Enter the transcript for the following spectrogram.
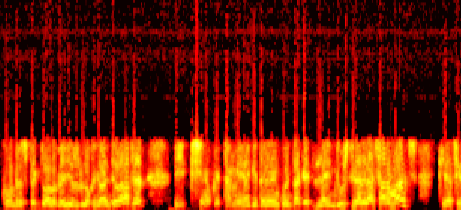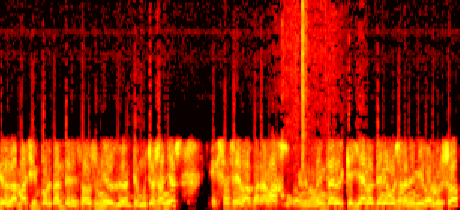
con respecto a lo que ellos lógicamente van a hacer, y, sino que también hay que tener en cuenta que la industria de las armas, que ha sido la más importante en Estados Unidos durante muchos años, esa se va para abajo. En el momento en el que ya no tenemos al enemigo ruso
